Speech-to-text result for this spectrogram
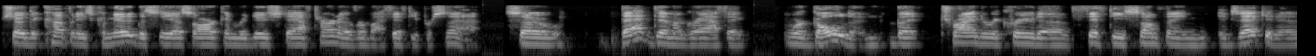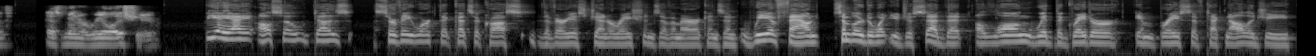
showed that companies committed to CSR can reduce staff turnover by 50%. So that demographic were golden, but trying to recruit a 50 something executive has been a real issue. BAI also does survey work that cuts across the various generations of Americans. And we have found, similar to what you just said, that along with the greater embrace of technology,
